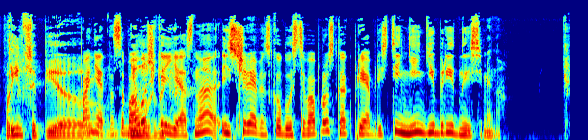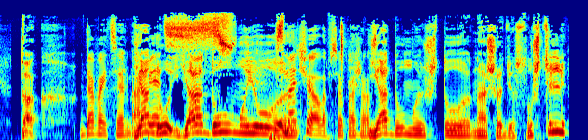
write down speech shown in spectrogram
в принципе, Понятно, с оболочкой ясно. Из Челябинской области вопрос, как приобрести негибридные семена. Так, Давайте я, опять ду- я думаю... Сначала все, пожалуйста. Я думаю, что наш радиослушатель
